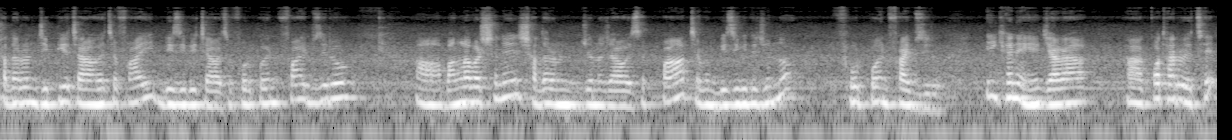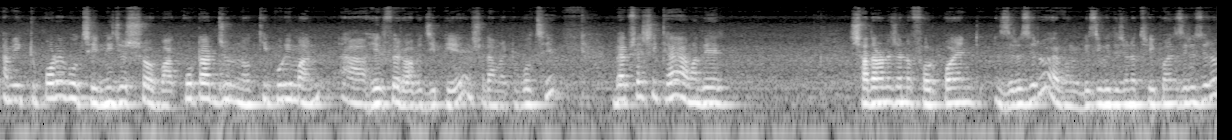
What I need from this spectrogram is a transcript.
সাধারণ জিপিএ চাওয়া হয়েছে ফাইভ বিজিবি চাওয়া হয়েছে four point five zero Bangla ভার্সনে সাধারণ জন্য যাওয়া হয়েছে পাঁচ এবং বিজিবিদের জন্য ফোর পয়েন্ট ফাইভ জিরো এইখানে যারা কথা রয়েছে, আমি একটু পরে বলছি নিজস্ব বা কোটার জন্য কি পরিমাণ হেরফের হবে জিপিএ, সেটা আমরা একটু বলছি। ব্যবসায় শিক্ষায় আমাদের সাধারণের জন্য ফোর পয়েন্ট জিরো জিরো এবং বিজিবিদের জন্য থ্রি পয়েন্ট জিরো জিরো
